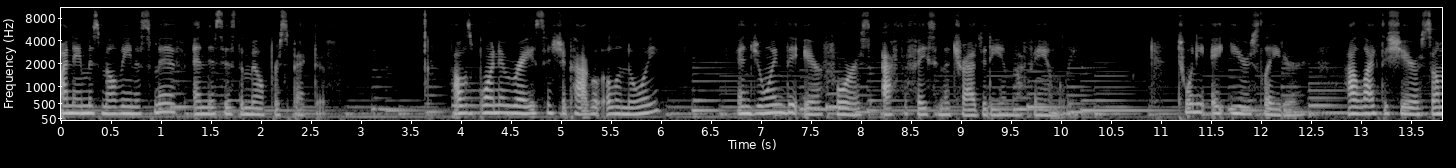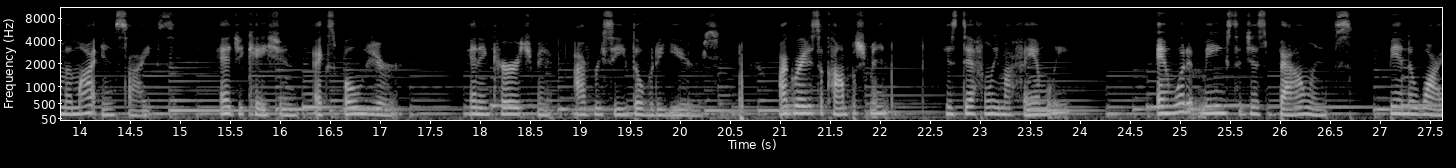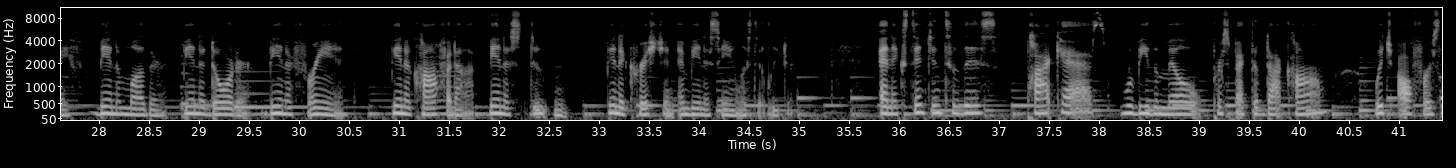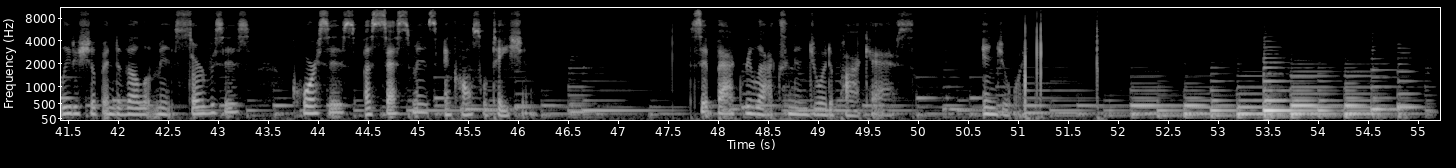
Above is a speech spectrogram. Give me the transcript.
My name is Melvina Smith, and this is the Mel Perspective. I was born and raised in Chicago, Illinois, and joined the Air Force after facing a tragedy in my family. 28 years later, I'd like to share some of my insights, education, exposure, and encouragement I've received over the years. My greatest accomplishment is definitely my family and what it means to just balance being a wife, being a mother, being a daughter, being a friend, being a confidant, being a student, being a Christian, and being a senior enlisted leader. An extension to this podcast will be the melperspective.com, which offers leadership and development services, courses, assessments, and consultation. Sit back, relax, and enjoy the podcast. Enjoy.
